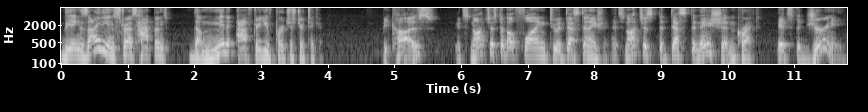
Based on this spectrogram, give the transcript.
The anxiety and stress happens the minute after you've purchased your ticket. Because it's not just about flying to a destination. It's not just the destination. Correct. It's the journey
